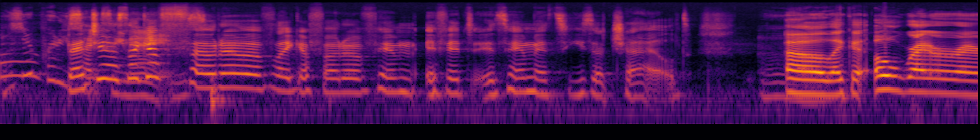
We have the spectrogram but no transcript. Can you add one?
Those are pretty Benji sexy has like names. a photo of like a photo of him. If it is him, it's he's a child. Mm. Oh, like a oh right right right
